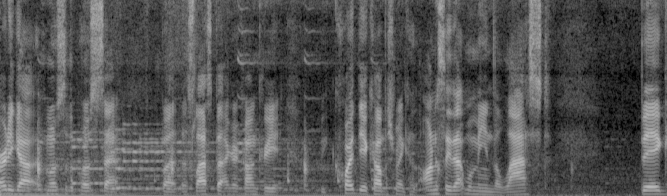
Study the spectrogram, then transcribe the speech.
Already got most of the posts set but this last bag of concrete will be quite the accomplishment because honestly that will mean the last big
